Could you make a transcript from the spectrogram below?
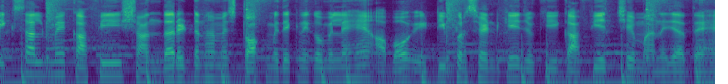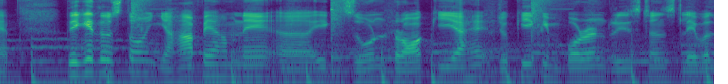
एक साल में काफ़ी शानदार रिटर्न हमें स्टॉक में देखने को मिले हैं अबाउ 80 परसेंट के जो कि काफ़ी अच्छे माने जाते हैं। देखिए दोस्तों यहाँ पे हमने एक जोन ड्रॉ किया है जो कि एक इम्पोर्टेंट रेजिस्टेंस लेवल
